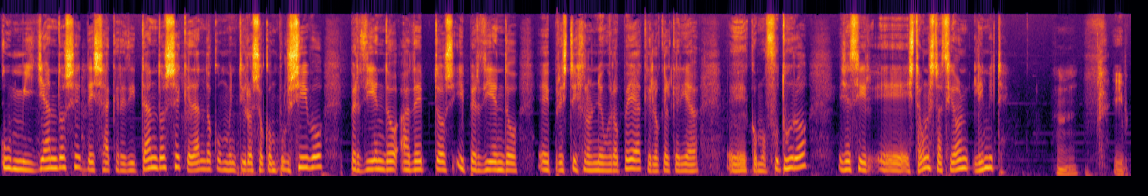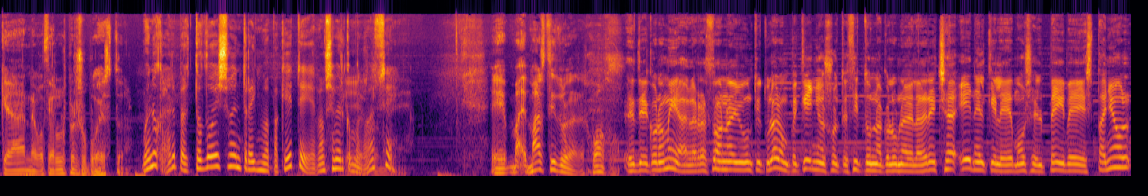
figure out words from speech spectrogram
humillándose, desacreditándose, quedando como un mentiroso compulsivo, perdiendo adeptos y perdiendo eh, prestigio en la Unión Europea, que es lo que él quería eh, como futuro. Es decir, eh, está en una situación límite. Hmm. Y que a negociar los presupuestos. Bueno, claro, pero todo eso entra en el mismo paquete. Vamos a ver cómo lo hace. Eh, más titulares, Juanjo. Eh, de economía, en la razón hay un titular, un pequeño sueltecito, una columna de la derecha, en el que leemos el PIB español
